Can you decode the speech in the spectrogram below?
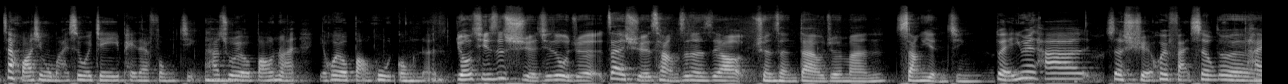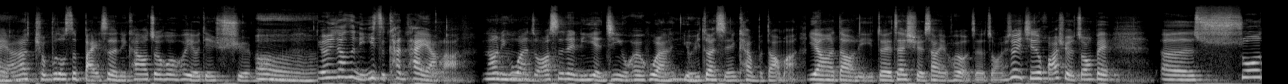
在滑行，我们还是会建议佩戴风镜，它除了有保暖，也会有保护功能。尤其是雪，其实我觉得在雪场真的是要全程戴，我觉得蛮伤眼睛的。对，因为它的雪会反射太阳，它全部都是白色，你看到最后会有点雪嘛。嗯，有点像是你一直看太阳啦，然后你忽然走到室内，你眼睛也会忽然有一段时间看不到嘛，一样的道理。对，在雪上也会有这个状况，所以其实滑雪装备，呃，说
